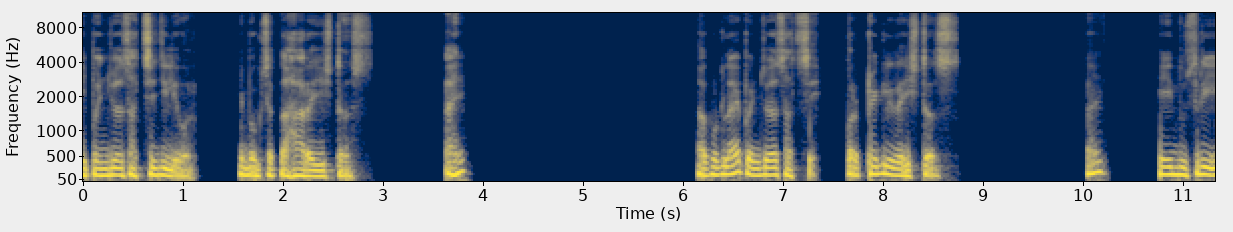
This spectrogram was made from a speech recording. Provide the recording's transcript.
ही पंचवीस सातशेची लेवल हे बघू शकता हा रजिस्टर्स आहे. हा कुठला आहे? पंचवीस सातशे परफेक्टली रजिस्टर्स हे दुसरी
